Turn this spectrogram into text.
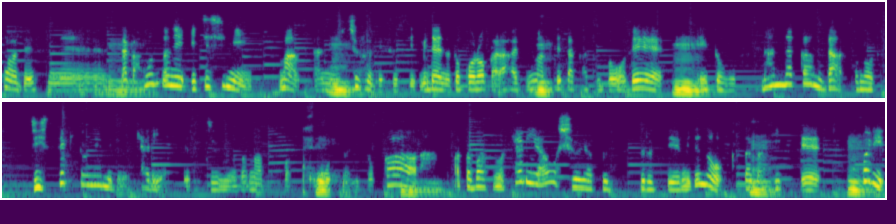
そうですね、うん、なんか本当に一市民、まあ、あの、主婦ですし、みたいなところから始まってた活動で、うん、えっ、ー、と、なんだかんだ、その実績という意味でのキャリアって重要だなとか思ったりとか、あとはそのキャリアを集約するっていう意味での肩書きって、やっぱり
